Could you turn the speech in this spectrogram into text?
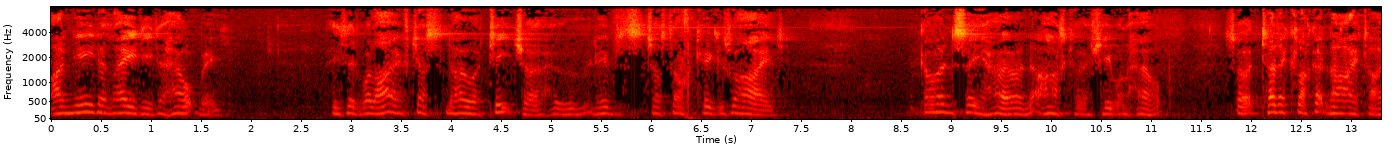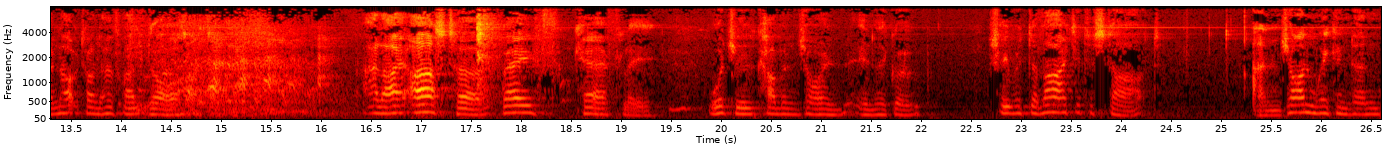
I need a lady to help me. He said, Well, I just know a teacher who lives just off King's Ride. Go and see her and ask her if she will help. So at 10 o'clock at night, I knocked on her front door and I asked her very carefully, Would you come and join in the group? She was delighted to start. And John Wickenden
